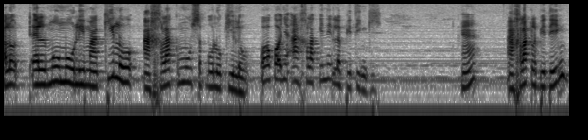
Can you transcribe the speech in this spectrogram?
kalau ilmumu 5 kilo akhlakmu 10 kilo. Pokoknya akhlak ini lebih tinggi. Eh? akhlak lebih tinggi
